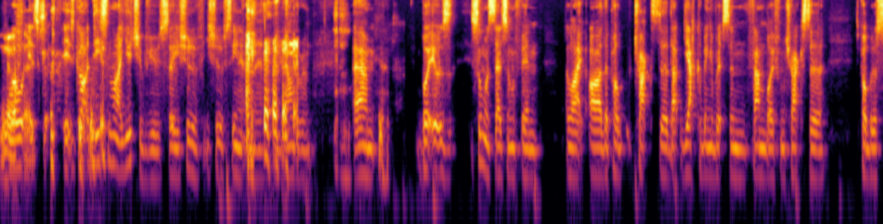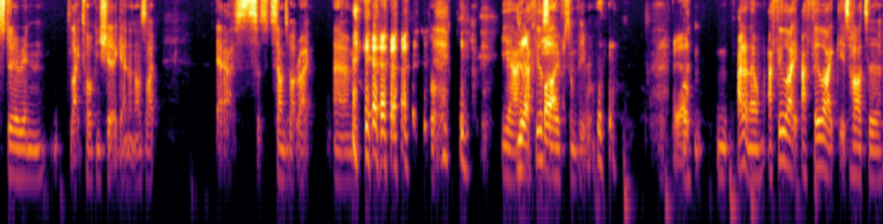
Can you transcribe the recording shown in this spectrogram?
No well, offense. it's got, it's got a decent amount of YouTube views, so you should have you should have seen it on the, on the algorithm. Um, but it was someone said something like, "Oh, the probably Trackstaa that Jakob Ingebrigtsen fanboy from Trackstaa is probably just stirring like talking shit again." And I was like, "Yeah, sounds about right." Um, but yeah, I, I feel sorry for some people. Yeah. But mm, I don't know. I feel like I feel like it's hard to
